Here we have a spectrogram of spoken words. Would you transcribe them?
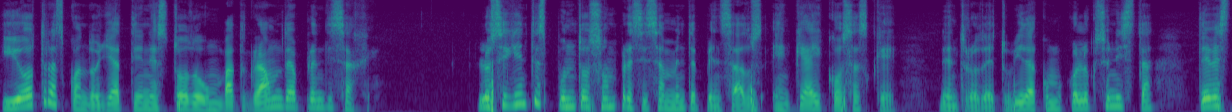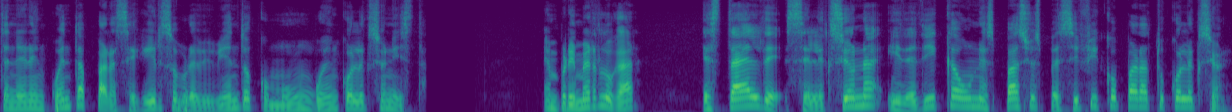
y otras cuando ya tienes todo un background de aprendizaje. Los siguientes puntos son precisamente pensados en que hay cosas que, dentro de tu vida como coleccionista debes tener en cuenta para seguir sobreviviendo como un buen coleccionista. En primer lugar, está el de selecciona y dedica un espacio específico para tu colección.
